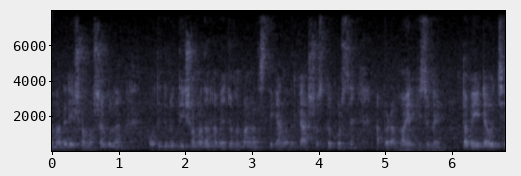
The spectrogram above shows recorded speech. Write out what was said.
আমাদের এই সমস্যাগুলো অতি দ্রুতই সমাধান হবে। যখন বাংলাদেশ থেকে আমাদেরকে আশ্বস্ত করছে, আপনারা ভয়ের কিছু নেই। তবে এটা হচ্ছে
